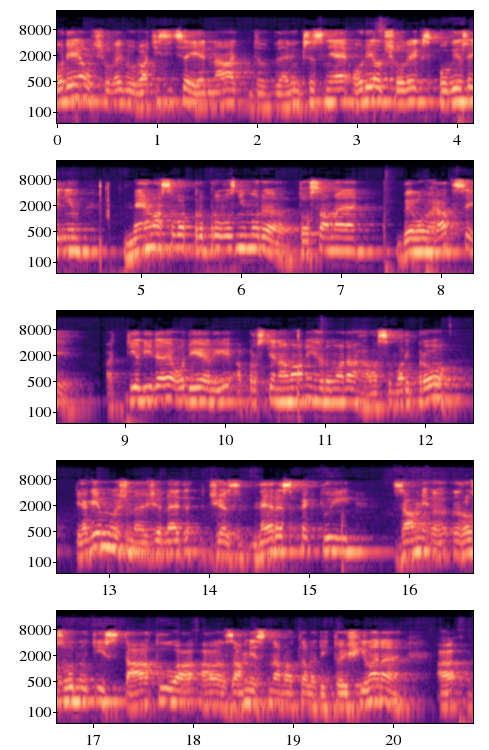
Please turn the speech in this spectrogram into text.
odjel člověk do 2001, nevím přesně, odjel člověk s pověřením nehlasovat pro provozní model. To samé bylo v Hradci. A ti lidé odjeli a prostě na hromadách hlasovali pro. Jak je možné, že, ne, že nerespektují zamě, rozhodnutí státu a, a zaměstnavatele? To je šílené. A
